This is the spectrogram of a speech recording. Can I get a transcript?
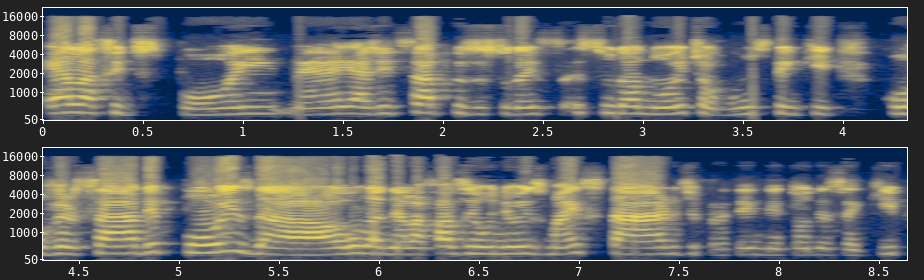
ela se dispõe, né? E a gente sabe que os estudantes estudam à noite, alguns têm que conversar depois da aula, né? Ela faz reuniões mais tarde para atender toda essa equipe.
